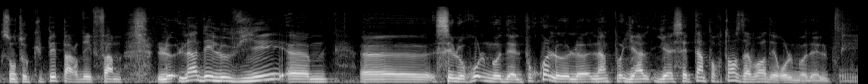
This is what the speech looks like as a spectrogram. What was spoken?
sont occupées par des femmes. L'un des leviers, c'est le rôle modèle. Pourquoi il y, y, a cette importance d'avoir des rôles modèles pour vous?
